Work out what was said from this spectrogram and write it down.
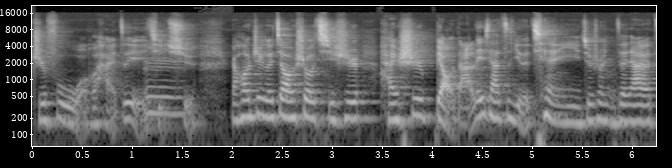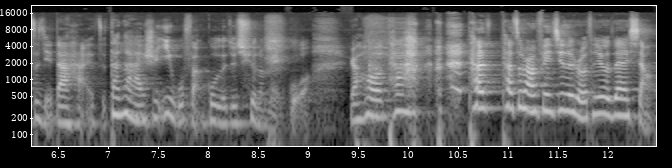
支付我和孩子也一起去。然后这个教授其实还是表达了一下自己的歉意，就说你在家要自己带孩子，但他还是义无反顾的就去了美国。然后他他他坐上飞机的时候，他就在想，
